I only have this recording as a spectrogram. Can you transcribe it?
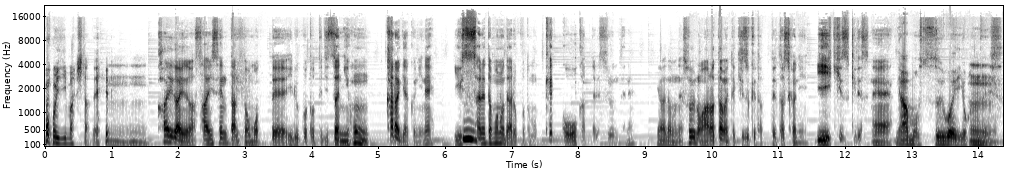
思いましたね。うんうん海外が最先端と思っていることって実は日本から逆にね輸出されたものであることも結構多かったりするんでね。いやでもねそういうのを改めて気づけたって確かにいい気づきですね。いや、もうすごい良かったです。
